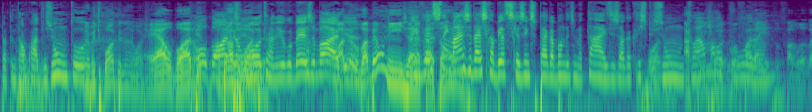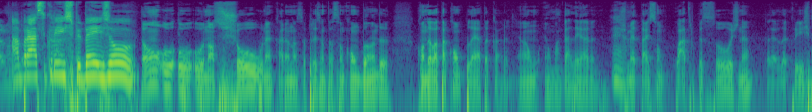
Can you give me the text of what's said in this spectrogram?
pra pintar um quadro junto. Geralmente Bob, né? Eu acho. É, o Bob. Ou o Bob, Abraço, um Bob. outro amigo. Beijo, o Bob. Bob, o Bob é um ninja, Tem né, cara? vezes tem Então- mais de 10 cabeças que a gente pega a banda de metais e joga Crisp Foda. junto. Ah, é uma loucura. aí, Abraço, Crisp. Beijo. Então, o, o, o nosso show, né, cara, a nossa apresentação com banda, quando ela tá completa, cara, é, um, é uma galera. É. Os metais são quatro pessoas, né? Galera da Crisp.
